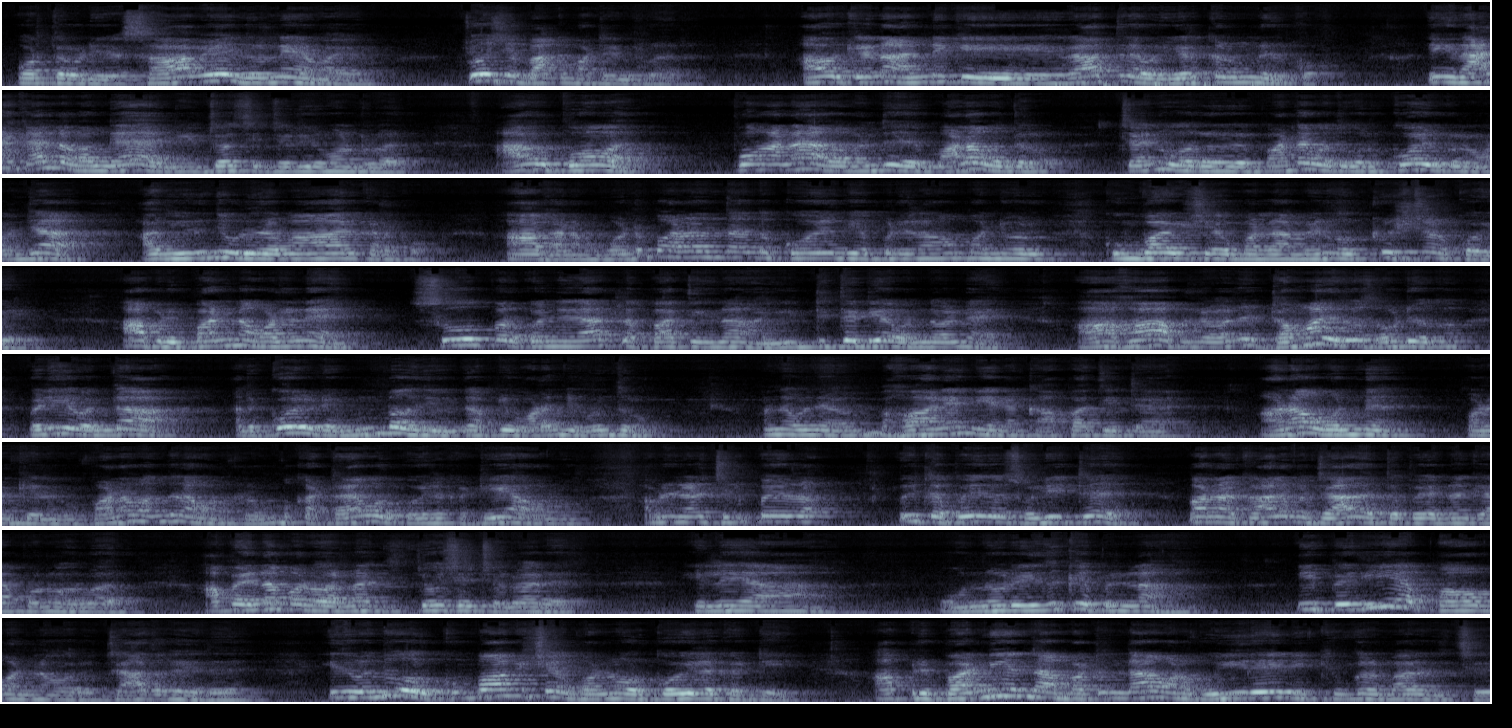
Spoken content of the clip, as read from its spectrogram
ஒருத்தருடைய சாவே நிர்ணயமாயிடும் ஜோசியம் பார்க்க மாட்டேன்றாரு. அவருக்கு என்ன அன்னைக்கு ராத்திரி அவர் இறக்கணும்னு இருக்கும். நீங்கள் நாளைக்கு காலையில் வாங்க நீங்கள் ஜோசியை சொல்லிடுவோன்றவர். அவர் போவார். போனால் அவர் வந்து மழை வந்துடும் சரி ஒரு மண்டபத்துக்கு ஒரு கோயிலுக்குள்ள நுழைஞ்சா அது இடிஞ்சு விடுற மாதிரி கிடக்கும். ஆக நம்ம கொண்டு பணம் அந்த கோயிலுக்கு எப்படிலாம் பண்ணி ஒரு கும்பாபிஷேகம் பண்ணலாமேன்னு ஒரு கிருஷ்ணர் கோயில். அப்படி பண்ண உடனே சூப்பர். கொஞ்ச நேரத்தில் பார்த்தீங்கன்னா இட்டி தட்டியாக வந்தோடனே ஆஹா அப்படின்ற வந்து டமா ஏதோ சவுண்டு இருக்கும் வெளியே வந்தால் அந்த கோயிலுடைய முன்பகுதி வந்து அப்படியே உடஞ்சி விழுந்துடும் வந்த உடனே பகவானே நீ என்னை காப்பாற்றிட்ட ஆனால் ஒன்று உனக்கு எனக்கு பணம் வந்து நான் உனக்கு ரொம்ப கட்டாயம் ஒரு கோயிலை கட்டியே ஆகணும். அப்படின்னு நினச்சிட்டு போயிடுறான். வீட்டில் போய் இதை சொல்லிவிட்டு மறுநாள் காலமாக ஜாதகத்தை போய் என்ன கேட்போன்னு வருவார். அப்போ என்ன பண்ணுவார்னா ஜோசியர் சொல்லுவார் இல்லையா உன்னோட இதுக்கு எப்படின்னா நீ பெரிய பாவம் பண்ண ஒரு ஜாதகம் இது. இது வந்து ஒரு கும்பாபிஷேகம் பண்ண ஒரு கோயிலை கட்டி. அப்படி பண்ணியிருந்தா மட்டும்தான் உனக்கு உயிரே நிற்குங்கிற மாதிரி இருந்துச்சு.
